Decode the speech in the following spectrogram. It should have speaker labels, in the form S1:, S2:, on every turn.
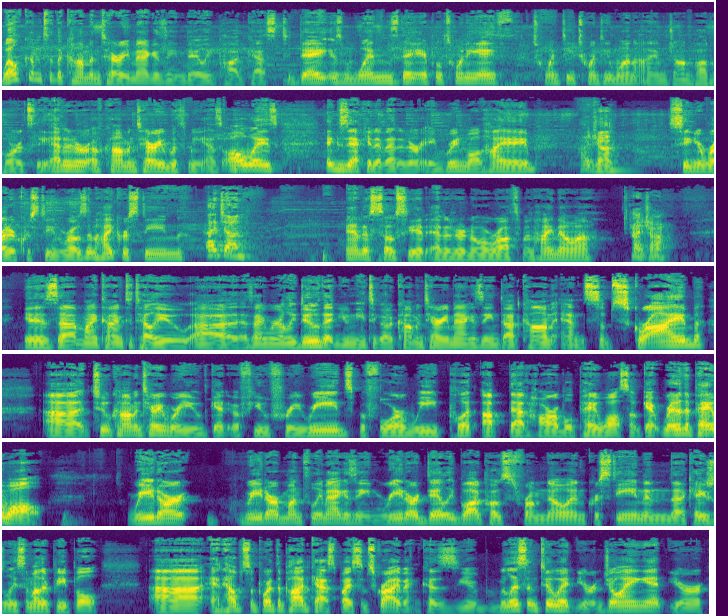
S1: Welcome to the Commentary Magazine Daily Podcast. Today is Wednesday, April 28th, 2021. I am John Podhoretz, the editor of Commentary. With me, as always, executive editor Abe Greenwald. Hi, Abe.
S2: Hi, John.
S1: Senior writer Christine Rosen. Hi, Christine.
S3: Hi, John.
S1: And associate editor Noah Rothman. Hi, Noah.
S4: Hi, John.
S1: It is uh, my time to tell you, uh, as I rarely do, that you need to go to commentarymagazine.com and subscribe uh, to commentary where you get a few free reads before we put up that horrible paywall. So get rid of the paywall. Read our read our monthly magazine. Read our daily blog posts from Noah and Christine and occasionally some other people. Uh, and help support the podcast by subscribing because you listen to it, you're enjoying it, you're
